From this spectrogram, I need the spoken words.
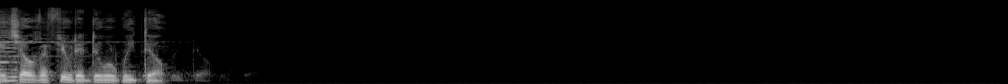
A chosen few that do what we do.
